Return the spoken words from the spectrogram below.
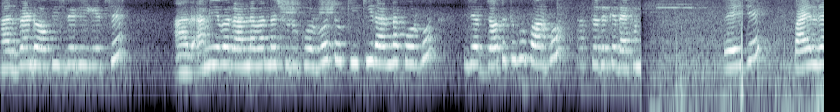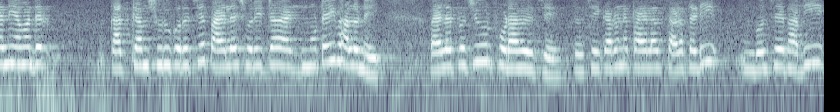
হাজব্যান্ডও অফিস বেরিয়ে গেছে। আর আমি এবার রান্না বান্না শুরু করব। তো কি কি রান্না করব? যে যতটুকু পারব আপনাদেরকে দেখান। তো এই যে, পায়েল রানী আমাদের কাজ কাম শুরু করেছে। পায়েলের শরীরটা এক- মোটেই ভালো নেই। পায়েলের প্রচুর ফোড়া হয়েছে। তো সেই কারণে পায়েল আজ তাড়াতাড়ি বলছে, ভাবি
